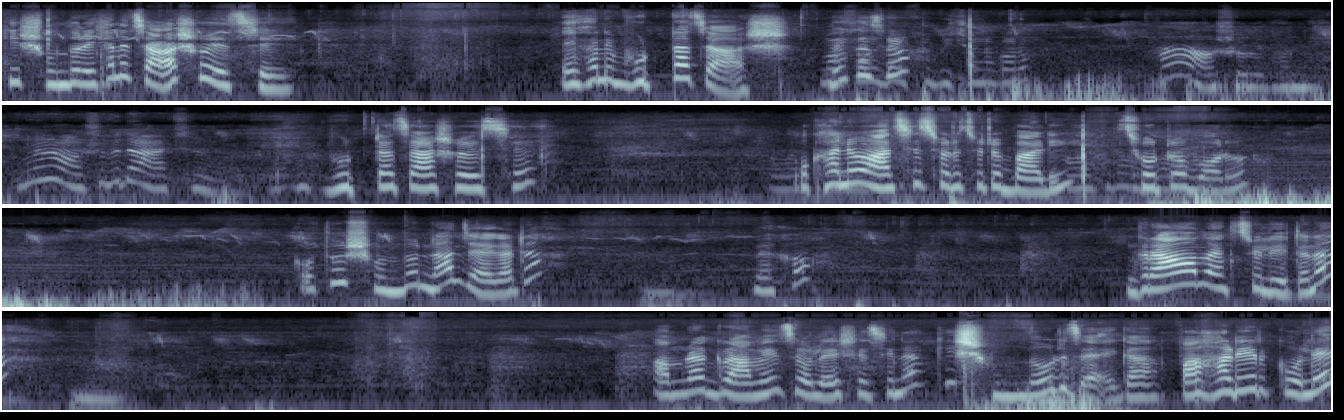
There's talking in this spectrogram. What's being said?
কি সুন্দর, এখানে চাষ হয়েছে। এখানে ভুট্টা চাষ দেখেছ? করো। হ্যাঁ অসুবিধা নেই। না না অসুবিধা আছে। ভুট্টা চাষ হয়েছে। ওখানেও আছে ছোট ছোট বাড়ি ছোট বড়। কত সুন্দর না জায়গাটা? দেখো। গ্রাম অ্যাকচুয়ালি এটা না? আমরা গ্রামে চলে এসেছি না? কি সুন্দর জায়গা। পাহাড়ের কোলে।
